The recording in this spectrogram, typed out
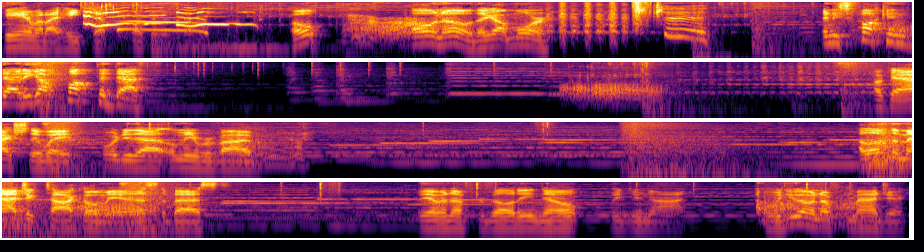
damn it, I hate that fucking attack. Oh. Oh no, they got more. And he's fucking dead. He got fucked to death. Okay, actually, wait. Before we do that, let me revive. I love the magic taco, man. That's the best. We have enough for ability? No, we do not. But we do have enough for magic,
